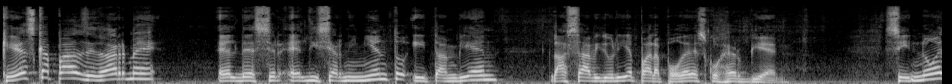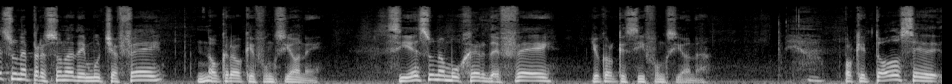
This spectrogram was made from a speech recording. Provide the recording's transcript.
que es capaz de darme el, el discernimiento y también la sabiduría para poder escoger bien. Si no es una persona de mucha fe, no creo que funcione. Si es una mujer de fe, yo creo que sí funciona. Porque todo se,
